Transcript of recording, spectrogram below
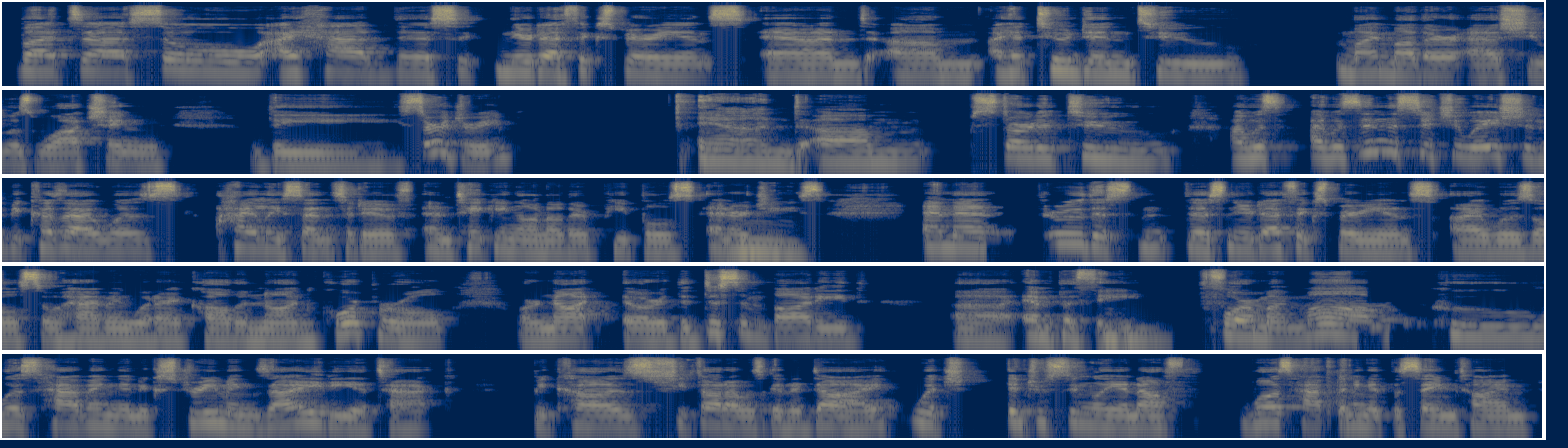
But uh, so I had this near death experience, and um, I had tuned into my mother as she was watching the surgery, and um, started to i was i was in the situation because i was highly sensitive and taking on other people's mm. energies mm. and then through this this near death experience i was also having what i call the non-corporal or not or the disembodied uh, empathy mm. for my mom who was having an extreme anxiety attack because she thought i was going to die which interestingly enough was happening at the same time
